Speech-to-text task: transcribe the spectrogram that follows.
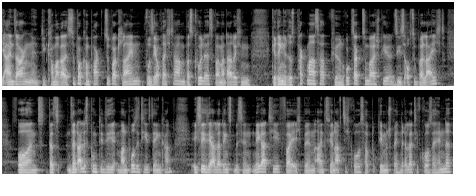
die einen sagen, die Kamera ist super kompakt, super klein, wo sie auch recht haben, was cool ist, weil man dadurch ein geringeres Packmaß hat, für einen Rucksack zum Beispiel. Sie ist auch super leicht. Und das sind alles Punkte, die man positiv sehen kann. Ich sehe sie allerdings ein bisschen negativ, weil ich bin 1,84 groß, habe dementsprechend relativ große Hände.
